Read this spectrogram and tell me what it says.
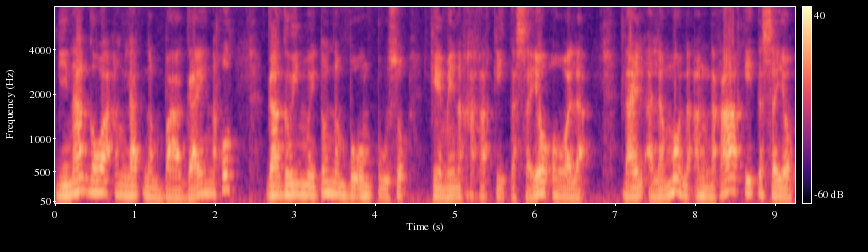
ginagawa ang lahat ng bagay, nako, gagawin mo ito ng buong puso. Kaya may nakakakita sa'yo o wala. Dahil alam mo na ang nakakakita sa'yo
